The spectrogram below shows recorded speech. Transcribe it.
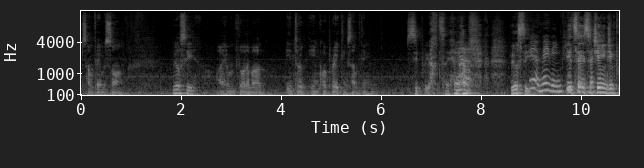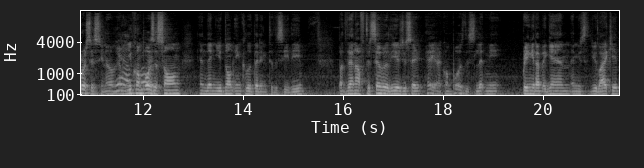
some famous song. We'll see. I haven't thought about incorporating something Cypriot. Yeah. we'll see. Yeah, maybe in future. It's a, it's a changing process, you know. I mean, you compose a song and then you don't include that into the CD. But then after several years, you say, "Hey, I composed this. Let me bring it up again." And you you like it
